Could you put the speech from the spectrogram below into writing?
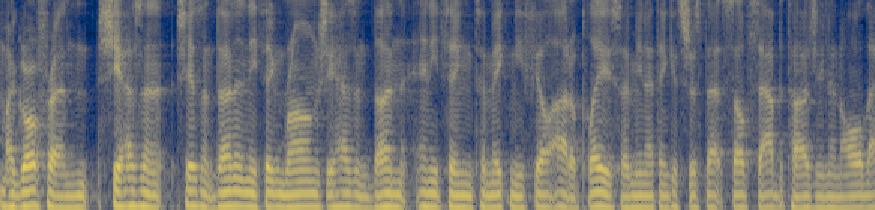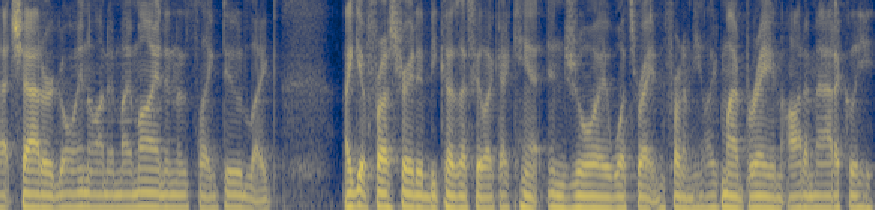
my girlfriend, she hasn't she hasn't done anything wrong. She hasn't done anything to make me feel out of place. I mean, I think it's just that self-sabotaging and all that chatter going on in my mind and it's like, dude, like I get frustrated because I feel like I can't enjoy what's right in front of me. Like my brain automatically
